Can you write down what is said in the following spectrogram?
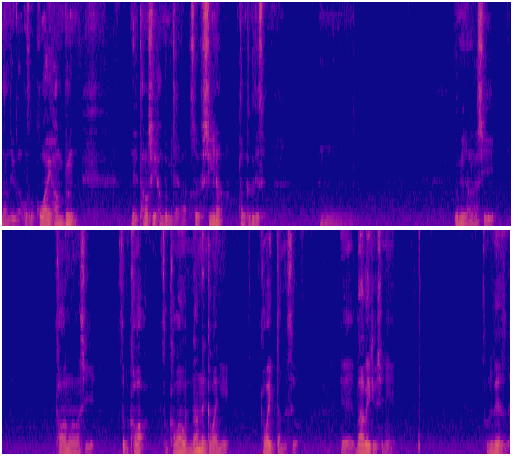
なんていうか怖い半分ね、楽しい半分みたいなそういう不思議な感覚ですよね。うん。海の話川の話そう川その川を何年か前に川行ったんですよ、えー、バーベキューしに。それでですね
